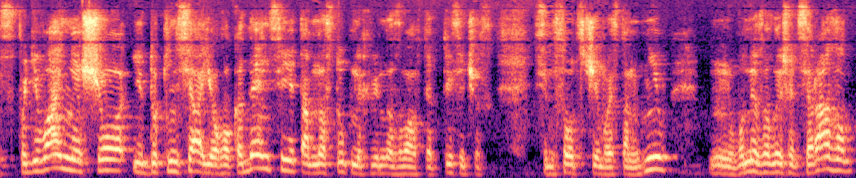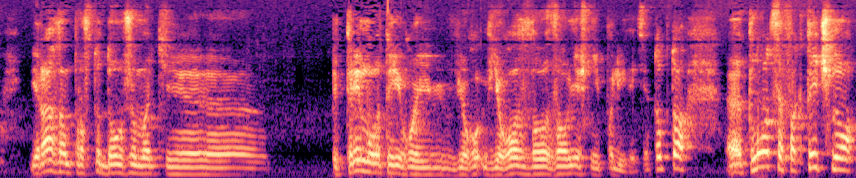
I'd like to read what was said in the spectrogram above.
сподівання, що і до кінця його каденції, там наступних він назвав те 1700 з чимось там днів, вони залишаться разом і разом продовжуватимуть е, підтримувати його в його в його зовнішній політиці. Тобто е, тло це фактично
